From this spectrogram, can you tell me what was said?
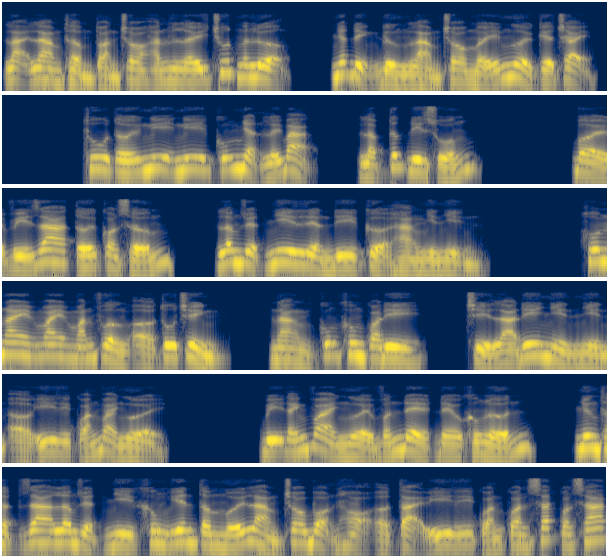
lại làm thẩm toàn cho hắn lấy chút ngân lượng, nhất định đừng làm cho mấy người kia chạy. Thu tới nghĩ nghĩ cũng nhận lấy bạc, lập tức đi xuống. Bởi vì ra tới còn sớm, Lâm Duyệt Nhi liền đi cửa hàng nhìn nhìn. Hôm nay may mắn phường ở tu chỉnh, nàng cũng không qua đi, chỉ là đi nhìn nhìn ở y quán vài người. Bị đánh vài người vấn đề đều không lớn, nhưng thật ra Lâm Duyệt Nhi không yên tâm mới làm cho bọn họ ở tại y quán quan sát quan sát.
